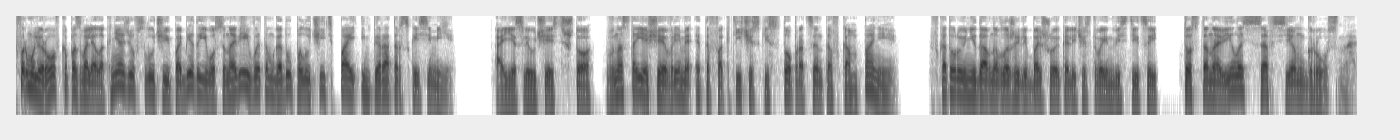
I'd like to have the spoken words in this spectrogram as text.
Формулировка позволяла князю в случае победы его сыновей в этом году получить пай императорской семьи. А если учесть, что в настоящее время это фактически 100% компании, в которую недавно вложили большое количество инвестиций, то становилось совсем грустно.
